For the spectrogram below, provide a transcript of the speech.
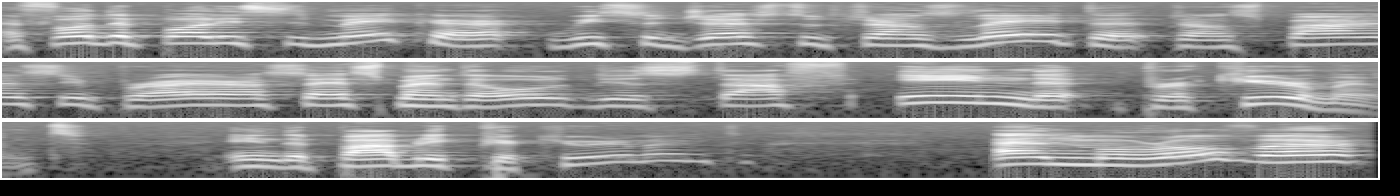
And for the policymaker, we suggest to translate transparency, prior assessment, all this stuff in the procurement, in the public procurement, and moreover,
